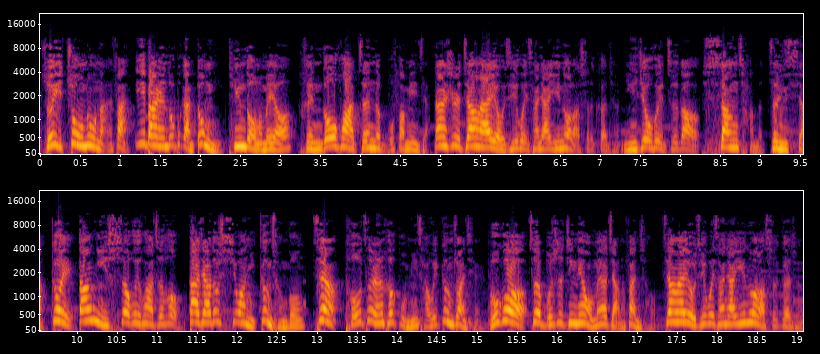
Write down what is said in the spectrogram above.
所以众怒难犯，一般人都不敢动你。听懂了没有？很多话真的不方便讲，但是将来有机会参加一诺老师的课程，你就会知道商场的真相。各位，当你社会化之后，大家都希望你更成功，这样投资人和股民才会更赚钱。不过，这不是今天我们要讲的范畴。将来有机会参加一诺老师的课程，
